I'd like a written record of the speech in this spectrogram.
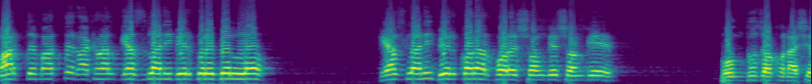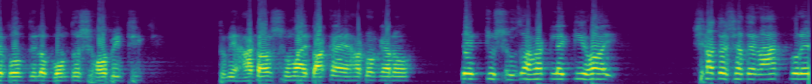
মারতে মারতে রাখাল গ্যাসলানি বের করে ফেলল। গ্যাসলানি বের করার পরে সঙ্গে সঙ্গে বন্ধু যখন আসে, বলছিল, বন্ধু, সবই ঠিক। তুমি হাঁটার সময় বাঁকায় হাঁটো কেন? একটু সোজা হাঁটলে কি হয়? সাথে সাথে রাগ করে,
